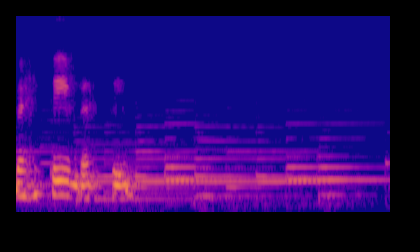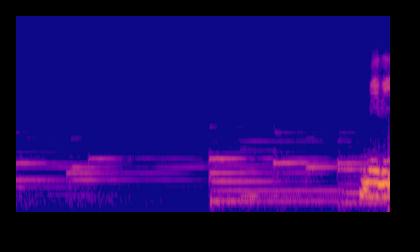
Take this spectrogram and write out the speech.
बहते बहते मेरे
